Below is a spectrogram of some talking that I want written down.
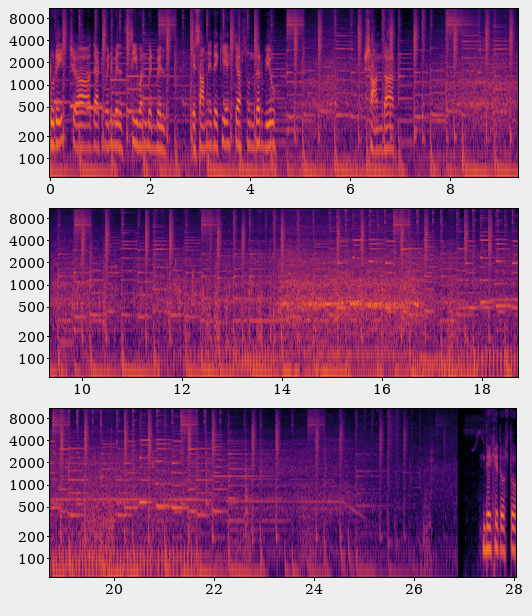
to reach that windmill see one windmill ये सामने देखिए, क्या सुंदर व्यू शानदार। देखिए दोस्तों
